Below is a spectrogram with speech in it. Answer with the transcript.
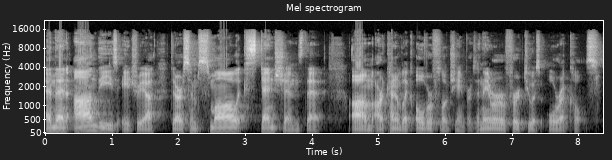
And then on these atria, there are some small extensions that um, are kind of like overflow chambers, and they were referred to as auricles.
